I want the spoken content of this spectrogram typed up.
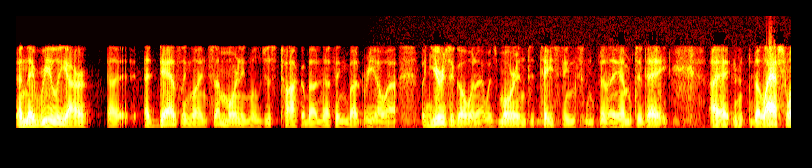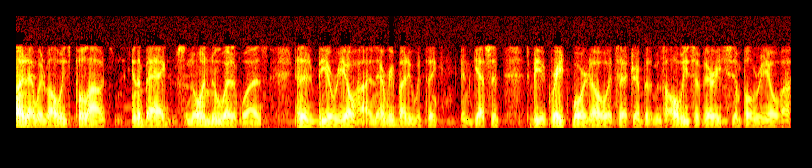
And they really are uh, a dazzling wine. Some morning we'll just talk about nothing but Rioja. But years ago, when I was more into tastings than I am today, I the last wine I would always pull out in a bag so no one knew what it was, and it'd be a Rioja, and everybody would think and guess it to be a great Bordeaux, etc. But it was always a very simple Rioja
